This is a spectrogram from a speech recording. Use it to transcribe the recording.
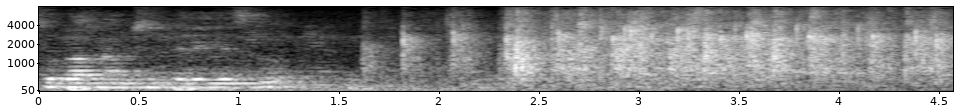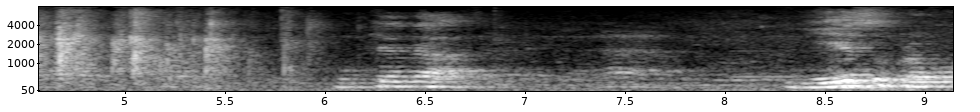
శుభాకాంక్షలు తెలియజేస్తూ ముఖ్యంగా యేసు ప్రభు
